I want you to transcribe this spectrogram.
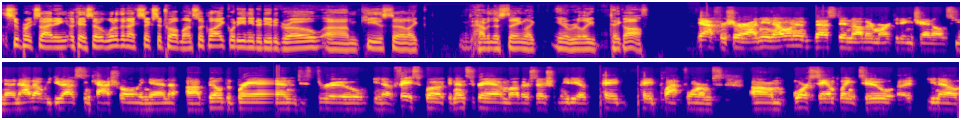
super exciting. Okay, so what do the next six to twelve months look like? What do you need to do to grow? Um, keys to like having this thing like you know really take off. Yeah, for sure. I mean, I want to invest in other marketing channels. You know, now that we do have some cash rolling in, uh, build the brand through you know Facebook and Instagram, other social media paid paid platforms. Um, more sampling too. Uh, you know,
